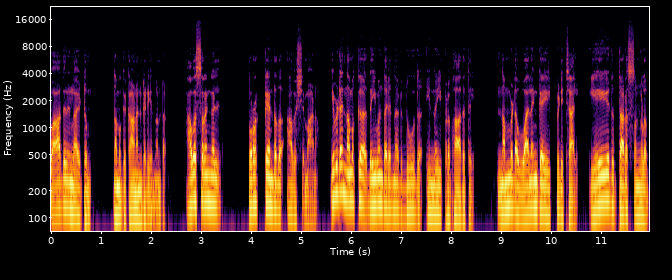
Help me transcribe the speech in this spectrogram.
വാതിലുകളായിട്ടും നമുക്ക് കാണാൻ കഴിയുന്നുണ്ട്. അവസരങ്ങൾ തുറക്കേണ്ടത് ആവശ്യമാണ്. ഇവിടെ നമുക്ക് ദൈവം തരുന്ന ഒരു ദൂത് ഇന്ന് ഈ പ്രഭാതത്തിൽ നമ്മുടെ വലങ്കയിൽ പിടിച്ചാൽ ഏത് തടസ്സങ്ങളും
